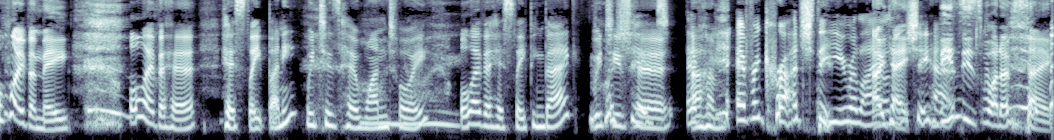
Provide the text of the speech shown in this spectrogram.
all over me, all over her, her sleep bunny, which is her one toy, all over her sleeping bag, which Oh, is her. shit. Every, Um, every crutch that you rely on okay, that she has. this is what I'm saying.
